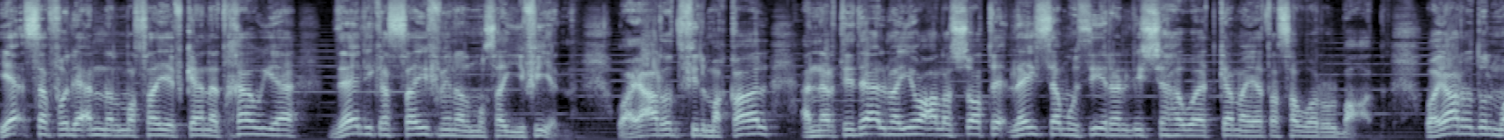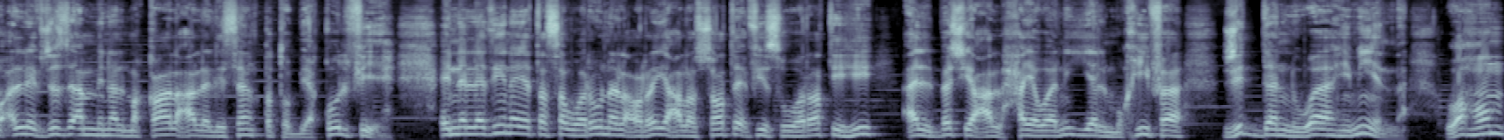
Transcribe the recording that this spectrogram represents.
يأسف لأن المصايف كانت خاوية ذلك الصيف من المصيفين. ويعرض في المقال أن ارتداء المايوع على الشاطئ ليس مثيرا للشهوات كما يتصور البعض. ويعرض المؤلف جزءا من المقال على لسان قطب يقول فيه إن الذين يتصورون العري على الشاطئ في صورته البشعة الحيوانية المخيفة جدا واهمين وهم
